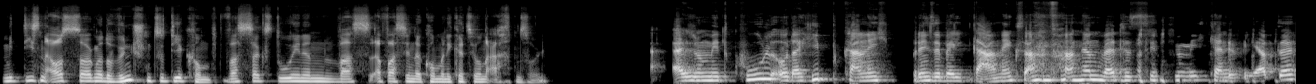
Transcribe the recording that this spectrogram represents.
mit diesen Aussagen oder Wünschen zu dir kommt, was sagst du ihnen, was, auf was sie in der Kommunikation achten sollen? Also mit cool oder hip kann ich prinzipiell gar nichts anfangen, weil das sind für mich keine Werte.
